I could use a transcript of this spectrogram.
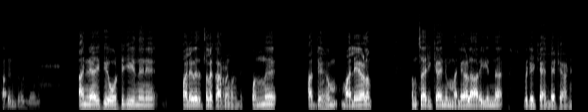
അതെന്തുകൊണ്ടാണ്? അനിരാജയ്ക്ക് വോട്ട് ചെയ്യുന്നതിന് പല വിധത്തിലുള്ള കാരണങ്ങളുണ്ട്. ഒന്ന് അദ്ദേഹം മലയാളം സംസാരിക്കാനും മലയാളം അറിയുന്ന ഒരു കാൻഡിഡേറ്റ് ആണ്.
